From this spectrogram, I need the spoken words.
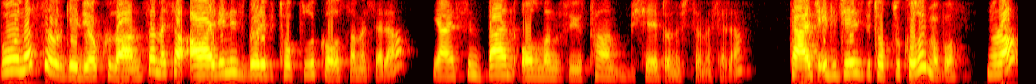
Bu nasıl geliyor kulağınıza? Mesela aileniz böyle bir topluluk olsa mesela yani sizin ben olmanızı yutan bir şeye dönüşse mesela. Tercih edeceğiniz bir topluluk olur mu bu? Nural?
